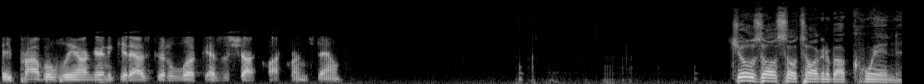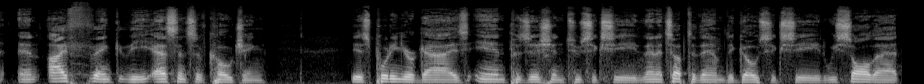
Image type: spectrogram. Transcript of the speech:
they probably aren't going to get as good a look as the shot clock runs down. Joe's also talking about Quin, and I think the essence of coaching is putting your guys in position to succeed. Then it's up to them to go succeed. We saw that.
